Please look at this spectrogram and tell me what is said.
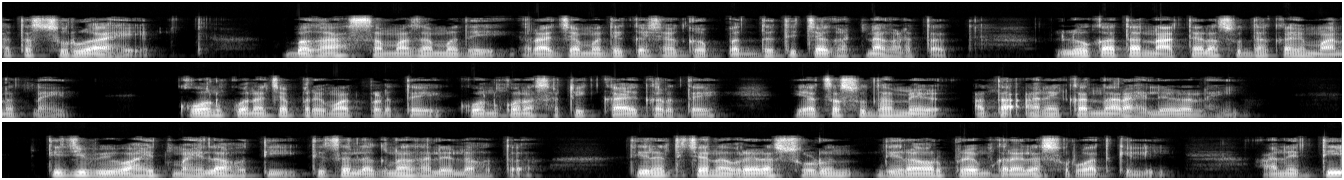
आता सुरू आहे. बघा समाजामध्ये राज्यामध्ये कशा ग पद्धतीच्या घटना घडतात. लोक आता नात्याला सुद्धा काही मानत नाहीत. कोण कोणाच्या प्रेमात पडतंय कोण कोणासाठी काय करतंय याचा सुद्धा मेळ आता अनेकांना राहिलेला नाही. ती जी विवाहित महिला होती तिचं लग्न झालेलं होतं. तिनं तिच्या नवऱ्याला सोडून धीरावर प्रेम करायला सुरुवात केली. आणि ती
